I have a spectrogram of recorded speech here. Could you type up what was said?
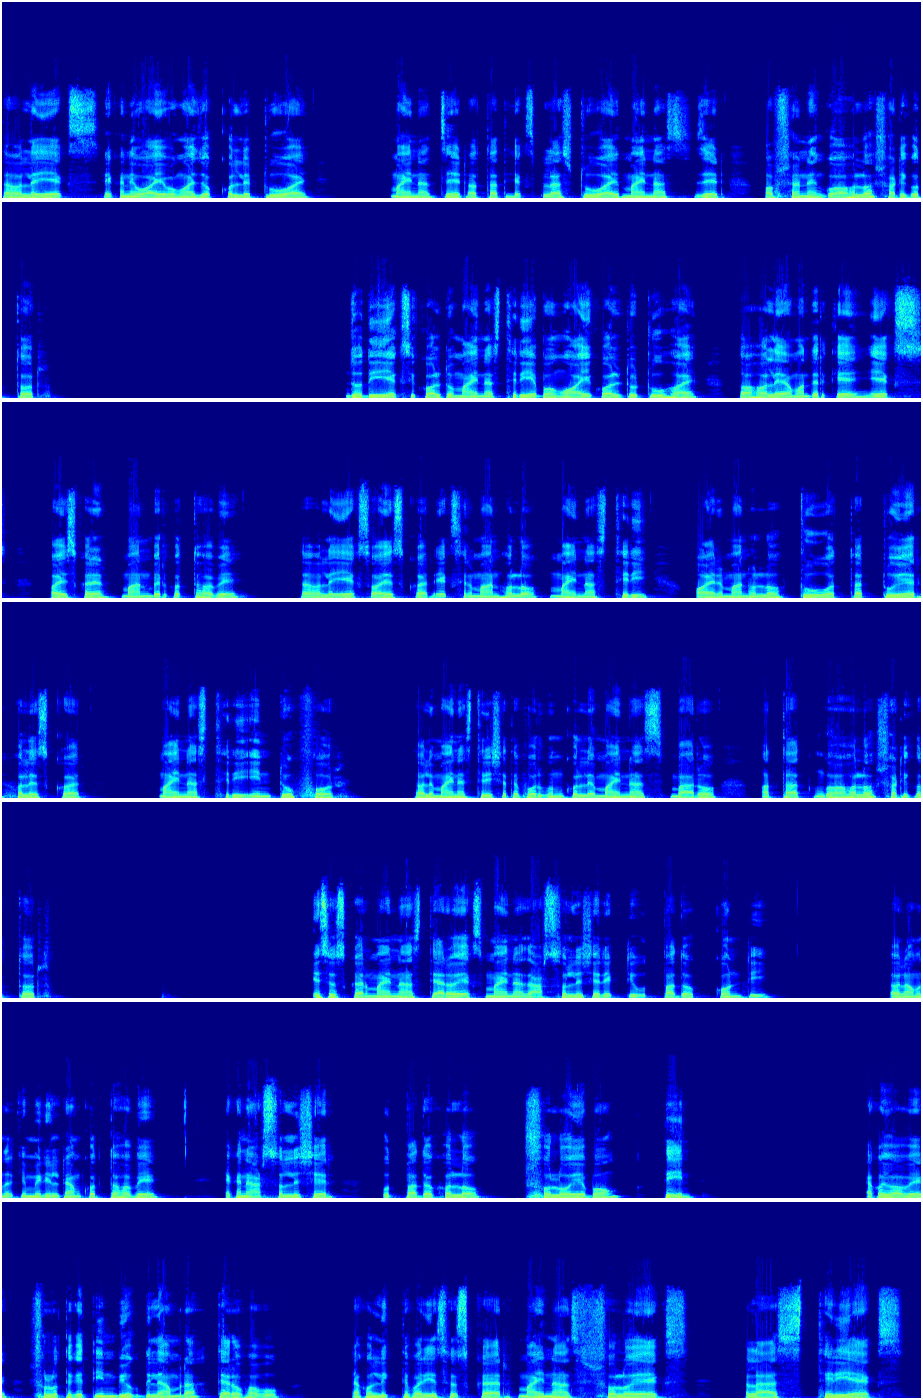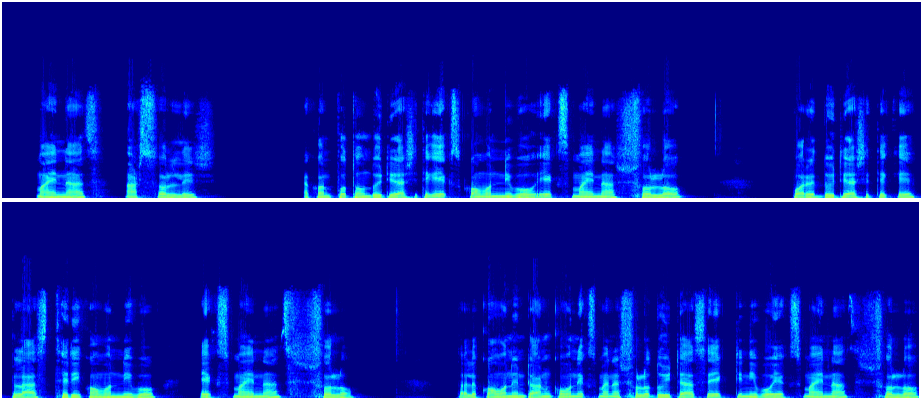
তাহলে এক্স এখানে ওয়াই এবং ওয়াই যোগ করলে টু ওয়াই মাইনাস জেড, অর্থাৎ X plus two Y minus Z. অপশানে গ হলো সঠিক উত্তর। যদি X equal to minus three এবং ওয়াই ইকুয়াল টু টু হয়, তাহলে আমাদেরকে এক্স ওয়াই স্কোয়ারের মান বের করতে হবে। তাহলে এক্স ওয়াই স্কোয়ার এক্সের মান হলো মাইনাস থ্রি ওয়াই এর মান হলো টু অর্থাৎ টু এর whole square minus three into four তাহলে মাইনাস থ্রির সাথে ফোর গুণ করলে মাইনাস বারো, অর্থাৎ গ হলো সঠিক উত্তর। এস স্কোয়ার মাইনাস তেরো এক্স মাইনাস আটচল্লিশের একটি উৎপাদক কোনটি? তাহলে আমাদেরকে মিডিল টার্ম করতে হবে। এখানে আটচল্লিশের উৎপাদক হলো ষোলো এবং তিন। একইভাবে ষোলো থেকে তিন বিয়োগ দিলে আমরা তেরো পাবো। এখন লিখতে পারি এস স্কোয়ার মাইনাস ষোলো X plus three X minus আটচল্লিশ। এখন প্রথম দুইটি রাশি থেকে এক্স কমন নিব এক্স মাইনাস ষোলো। পরের দুইটি রাশি থেকে প্লাস থ্রি কমন নিব এক্স মাইনাস ষোলো। তাহলে common into uncommon X minus ষোলো দুইটা আছে, একটি নিব এক্স মাইনাস ষোলো।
